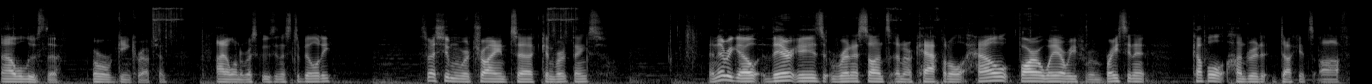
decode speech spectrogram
Uh, we'll lose the, or we'll gain corruption. I don't want to risk losing the stability. Especially when we're trying to convert things. And there we go. There is Renaissance in our capital. How far away are we from embracing it? A couple hundred ducats off.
